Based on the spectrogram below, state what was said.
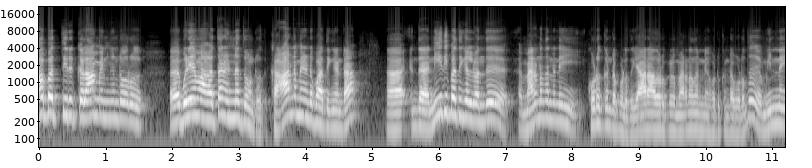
ஆபத்து இருக்கலாம் என்கின்ற ஒரு விடயமாகத்தான் என்ன தோன்றுறது? காரணம் என்னென்னு பார்த்தீங்கன்னா இந்த நீதிபதிகள் வந்து மரண தண்டனை கொடுக்கின்ற பொழுது யாராவது ஒரு மரண தண்டனை கொடுக்கின்ற பொழுது மின்னை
